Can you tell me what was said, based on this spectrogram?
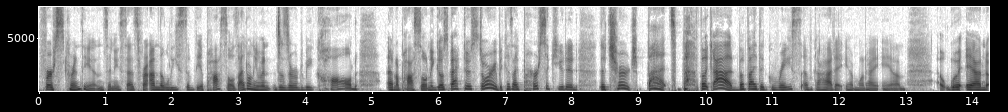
first corinthians and he says for i'm the least of the apostles i don't even deserve to be called an apostle and he goes back to his story because i persecuted the church but but, but god but by the grace of god i am what i am and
